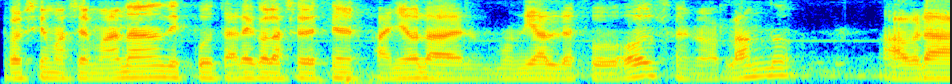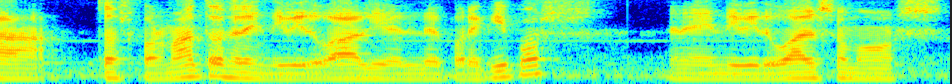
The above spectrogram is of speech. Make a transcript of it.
Próxima semana disputaré con la selección española el Mundial de Fútbol en Orlando. Habrá dos formatos, el individual y el de por equipos. En el individual somos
